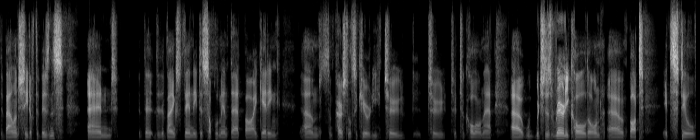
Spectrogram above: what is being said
the balance sheet of the business, and the, the the banks then need to supplement that by getting um, some personal security to to to, to call on that, uh, which is rarely called on, uh, but it's still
